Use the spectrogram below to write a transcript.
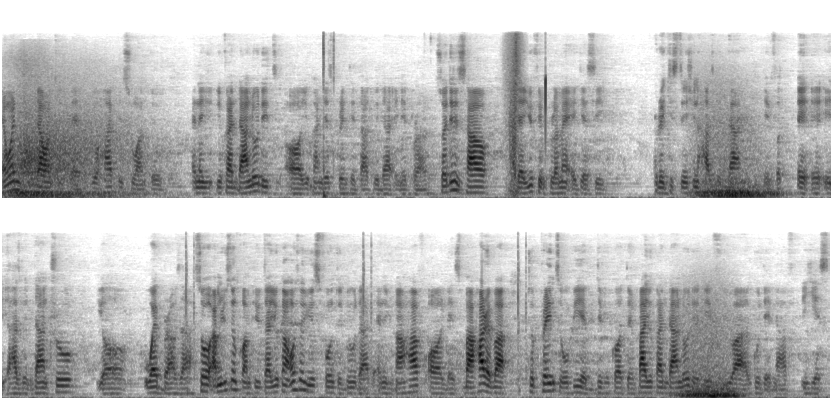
And when that one is there you have this one too. And then you, can download it or you can just print it out without any problem. So this is how the youth employment agency registration has been done eh, eh, it has been done through your web browser. So i'm using computer. You can also use phone to do that and you can have all this. But however to print will be a difficult thing but you can download it if you are good enough. Yes.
